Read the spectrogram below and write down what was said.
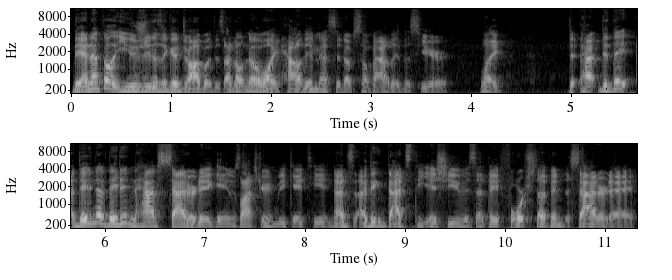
the NFL usually does a good job with this. I don't know like how they messed it up so badly this year. Like, did they? They know they didn't have Saturday games last year in Week 18. That's I think that's the issue is that they forced stuff into Saturday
